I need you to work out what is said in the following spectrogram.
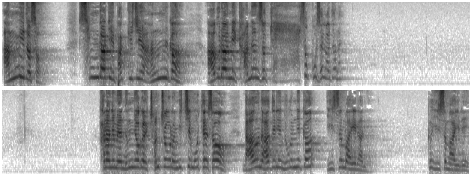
안 믿어서 생각이 바뀌지 않는가 아브라함이 가면서 계속 고생하잖아요. 하나님의 능력을 전적으로 믿지 못해서 낳은 아들이 누굽니까? 이스마일 아니. 그 이스마일이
